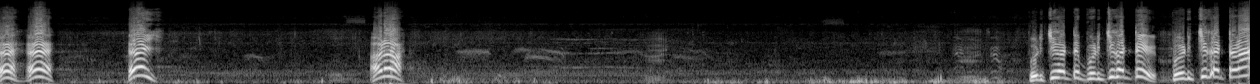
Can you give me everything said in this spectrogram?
ഏയ്. ആടാ. പിടിച്ചു കെട്ട് പിടിച്ചു കെട്ട് പിടിച്ചു കെട്ടടാ.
